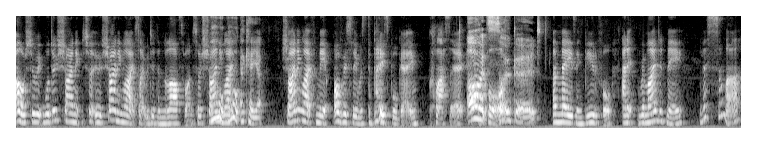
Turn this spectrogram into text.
Oh, should we? We'll do shining, sh- uh, shining lights like we did in the last one. So shining oh, light, oh, okay, yeah. shining light for me obviously was the baseball game, classic. Oh, it's course. so good. Amazing, beautiful, and it reminded me this summer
